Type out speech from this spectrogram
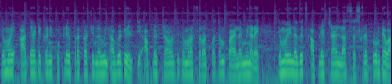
त्यामुळे आता या ठिकाणी कुठल्याही प्रकारची नवीन अपडेट येईल ती आपल्या चॅनलवरती तुम्हाला सर्वात प्रथम पाहायला मिळणार आहे. त्यामुळे लगेच आपल्या चॅनलला सबस्क्राईब करून ठेवा.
